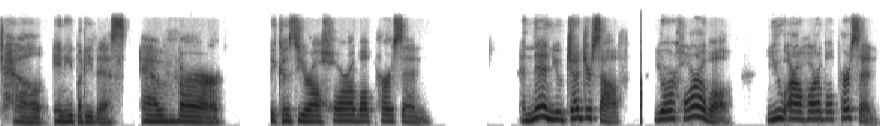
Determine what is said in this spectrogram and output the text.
tell anybody this ever because you're a horrible person. And then you judge yourself. You're horrible. You are a horrible person.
